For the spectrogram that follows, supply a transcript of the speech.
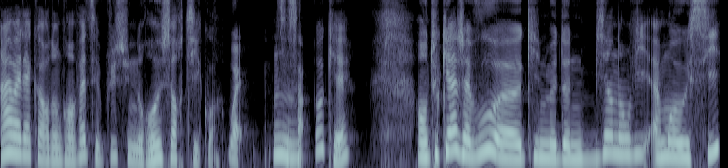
Ah ouais, d'accord. Donc en fait, c'est plus une ressortie, quoi. Ouais, c'est hmm. ça. Ok. En tout cas, j'avoue euh, qu'il me donne bien envie à moi aussi.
